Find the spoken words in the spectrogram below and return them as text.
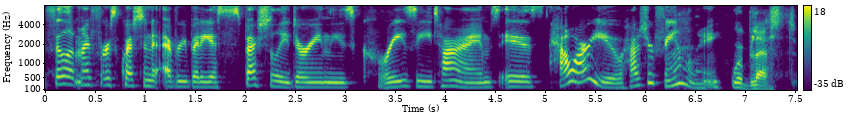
Philip, my first question to everybody, especially during these crazy times, is how are you? How's your family? We're blessed.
